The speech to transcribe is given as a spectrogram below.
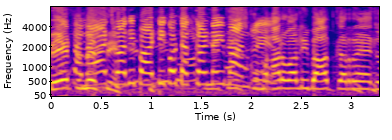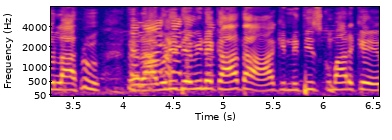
पेट में सिंह समाजवादी पार्टी को टक्कर नहीं मान रहे। कुमार वाली बात कर रहे हैं जो लालू राबड़ी देवी ने कहा था कि नीतीश कुमार के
